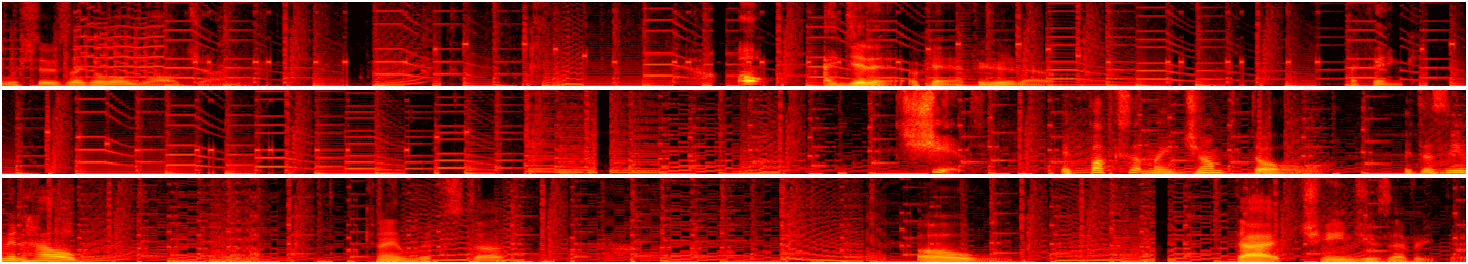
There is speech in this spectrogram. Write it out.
Wish there's like a little wall jump. I did it. Okay, I figured it out. I think. Shit! It fucks up my jump, though. It doesn't even help. Can I lift stuff? Oh. That changes everything.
